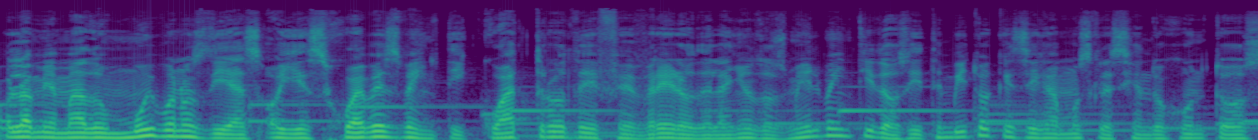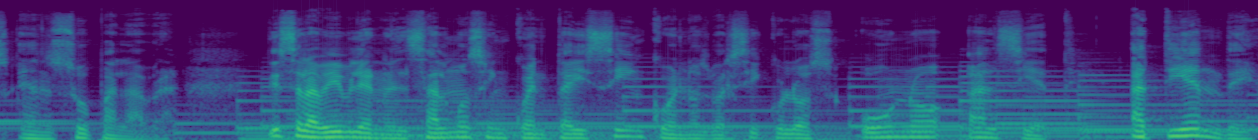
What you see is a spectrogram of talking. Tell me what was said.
Hola mi amado, muy buenos días. Hoy es jueves 24 de febrero del año 2022 y te invito a que sigamos creciendo juntos en su palabra. Dice la Biblia en el Salmo 55 en los versículos 1 al 7. Atiende,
